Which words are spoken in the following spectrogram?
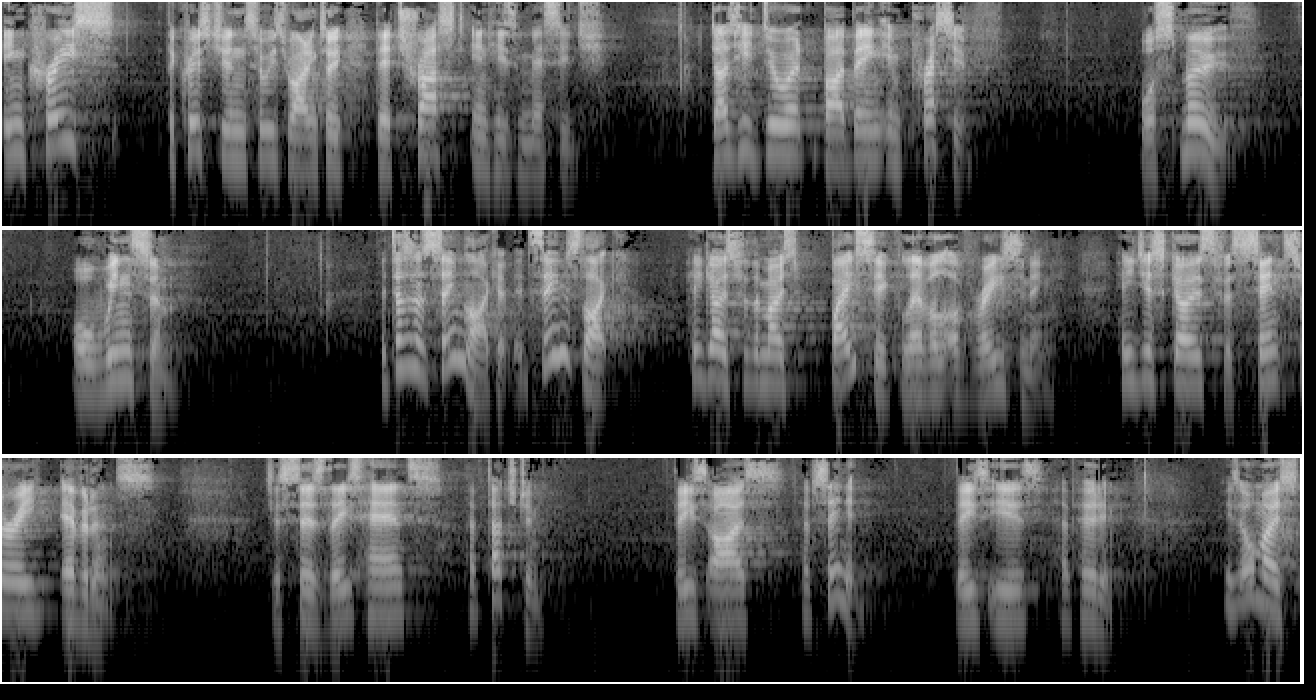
increase the Christians who he's writing to their trust in his message? Does he do it by being impressive or smooth or winsome? It doesn't seem like it. It seems like he goes for the most basic level of reasoning. He just goes for sensory evidence. Just says, These hands have touched him. These eyes have seen him. These ears have heard him. He's almost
